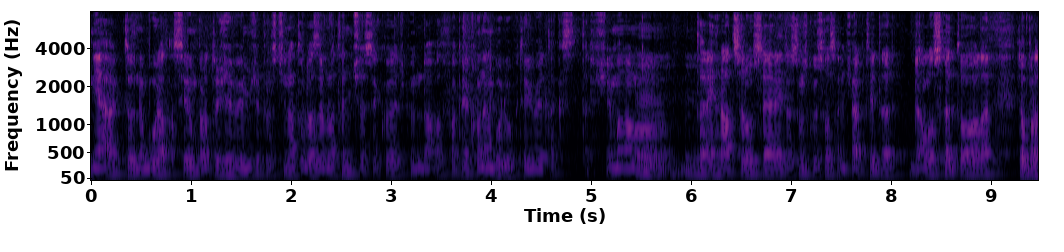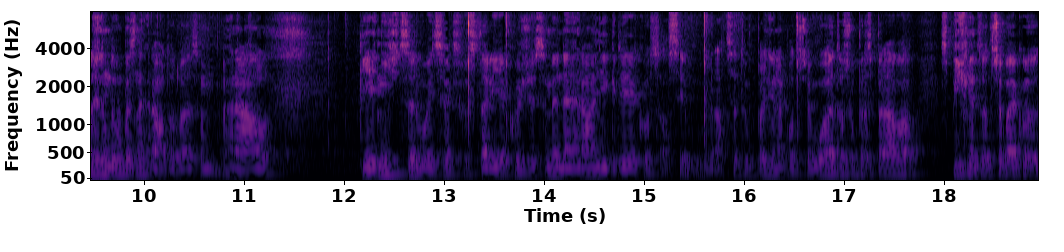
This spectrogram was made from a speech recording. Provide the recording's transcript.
já to nebudu hrát asi jenom proto, že vím, že prostě na tohle zrovna ten čas jako teď dávat fakt jako nebudu, který je tak strašně málo. Mm, mm. Tady hrát celou sérii, to jsem zkusil s Uncharted, a dalo se to, ale to protože jsem to vůbec nehrál, tohle jsem hrál k jedničce, dvojce, jak jsou starý, jako že jsem je nehrál nikdy, jako se asi vracet úplně nepotřebuji, ale je to super zpráva. Spíš mě to třeba jako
